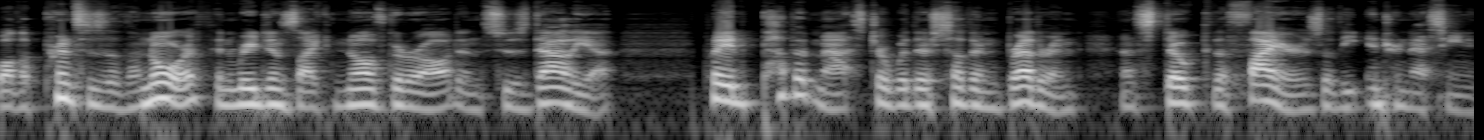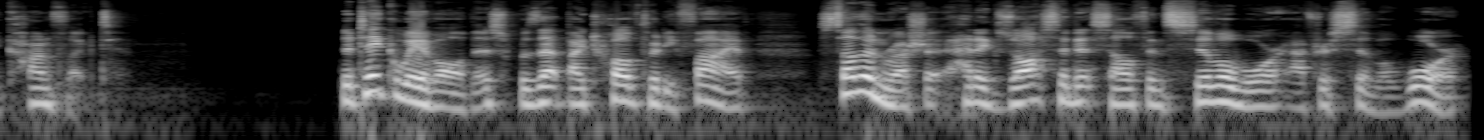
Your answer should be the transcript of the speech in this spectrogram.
while the princes of the north in regions like Novgorod and Suzdalia played puppet master with their southern brethren and stoked the fires of the internecine conflict. The takeaway of all this was that by 1235, southern Russia had exhausted itself in civil war after civil war,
